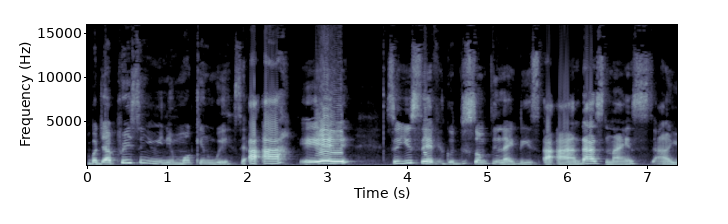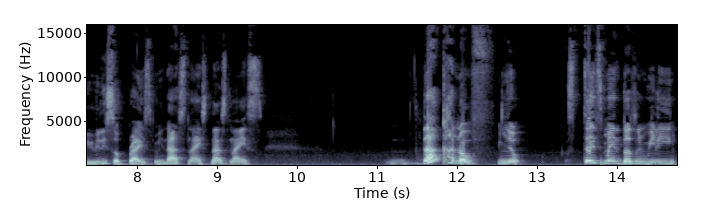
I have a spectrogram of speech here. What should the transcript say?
but they're praising you in a mocking way. Say, ah, ah, hey. So you say if you could do something like this, ah, ah, that's nice. Ah, you really surprised me. That's nice. That's nice. That kind of, you know, statement doesn't really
